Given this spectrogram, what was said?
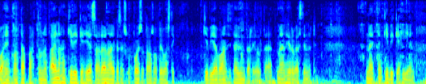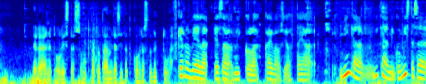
vahinko on tapahtunut. Että ainahan kivikehiä saadaan aikaiseksi, kun poistetaan sopivasti kiviä vaan sitä ympäriltä. Et mä en hirveästi nyt näiden kivikehien perään nyt olisi tässä, mutta katsotaan mitä siitä kohdasta nyt tulee. Kerro vielä Esa Mikkola, kaivausjohtaja, minkä, mikä, niin kuin, mistä sä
